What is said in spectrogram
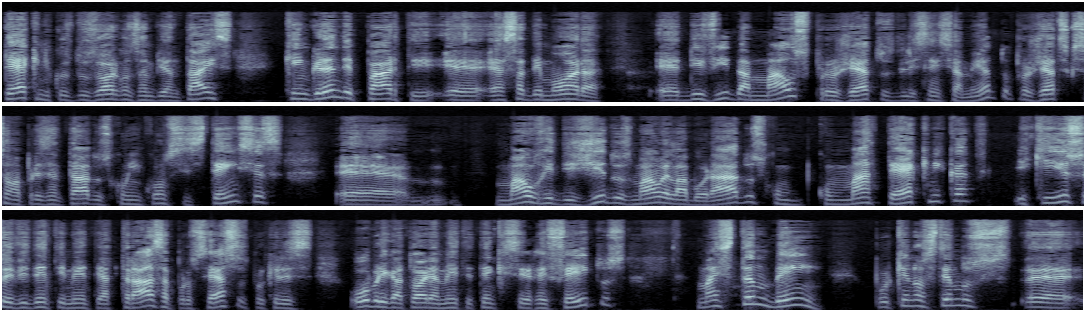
técnicos dos órgãos ambientais que em grande parte é, essa demora é devido a maus projetos de licenciamento, projetos que são apresentados com inconsistências, é, mal redigidos, mal elaborados, com, com má técnica, e que isso, evidentemente, atrasa processos, porque eles obrigatoriamente têm que ser refeitos, mas também porque nós temos é,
